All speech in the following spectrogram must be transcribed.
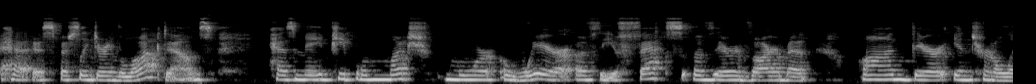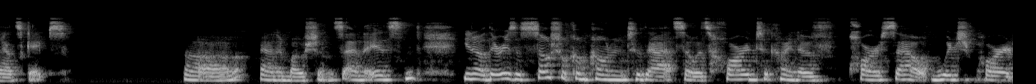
especially during the lockdowns, has made people much more aware of the effects of their environment on their internal landscapes uh, and emotions. And it's, you know, there is a social component to that. So it's hard to kind of parse out which part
